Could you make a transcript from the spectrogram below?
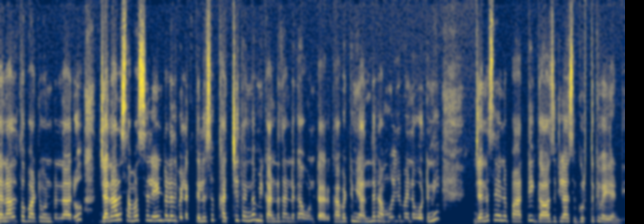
జనాలతో పాటు ఉంటున్నారు. జనాల సమస్యలు ఏంటనేది వీళ్ళకి తెలుసు. ఖచ్చితంగా మీకు అండదండగా ఉంటారు. కాబట్టి మీ అందరి అమూల్యమైన ఓటుని జనసేన పార్టీ గాజు గ్లాసు గుర్తుకు వేయండి.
